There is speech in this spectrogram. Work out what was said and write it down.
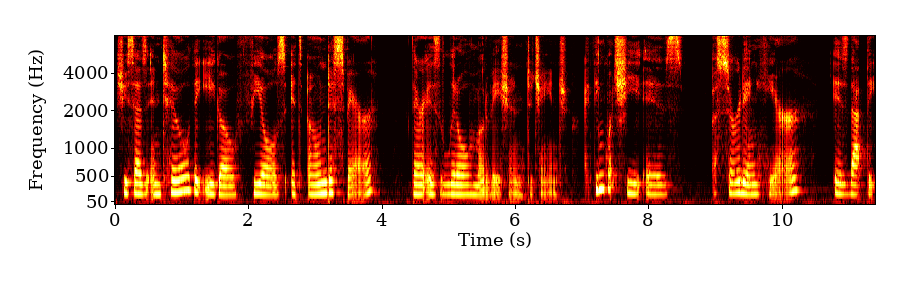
She says, Until the ego feels its own despair, there is little motivation to change. I think what she is asserting here is that the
